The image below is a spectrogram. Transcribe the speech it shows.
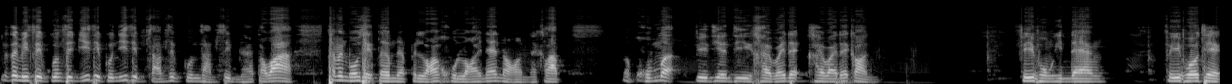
น่าจะมีสิบคูณสิบยี่สิบคูณยี่สิบสามสิบคูณสามสิบนะฮะแต่ว่าถ้าเป็น protect เติมเนี่ยเป็นร้อยคูณร้อยแน่นอนนะครับ แบบคุ้มอะฟรี TNT ใครไวได้ใครไวได้ก่อน ฟรีผงหินแดง ฟรี protect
